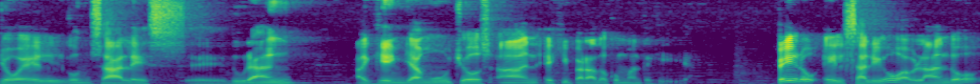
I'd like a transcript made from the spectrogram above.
Joel González eh, Durán, a quien ya muchos han equiparado con mantequilla. Pero él salió hablando,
